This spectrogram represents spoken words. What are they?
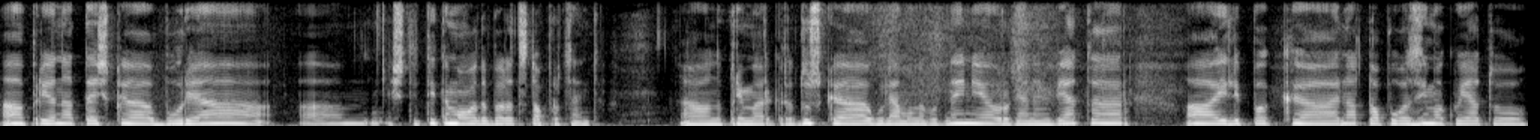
а, при една тежка буря а, щетите могат да бъдат 100%. А, например, градушка, голямо наводнение, ураганен вятър а, или пък а, една топла зима, която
